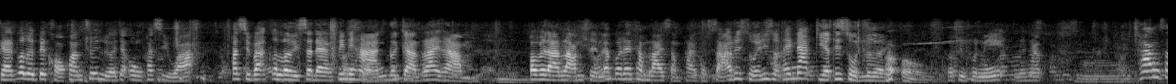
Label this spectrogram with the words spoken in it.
แกก็เลยไปขอความช่วยเหลือจากองค์พระศิวะ พระศิวะก็เลยแสดงพินิหารโดยการไล่รำพ อเวลารำเสร็จแล้วก็ได้ทำลายสัมพันธ์ของสาวที่สวยที่สุดให้น่าเกลียดที่สุดเลย ก็คือคนนี้นะครับ ช่างส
